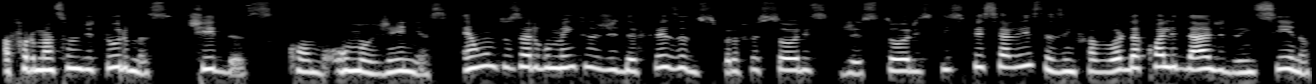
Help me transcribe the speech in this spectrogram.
A formação de turmas, tidas como homogêneas, é um dos argumentos de defesa dos professores, gestores e especialistas em favor da qualidade do ensino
